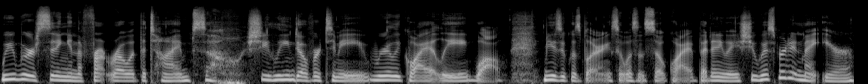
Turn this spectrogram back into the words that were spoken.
we were sitting in the front row at the time, so she leaned over to me really quietly. Well, music was blaring, so it wasn't so quiet. But anyway, she whispered in my ear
